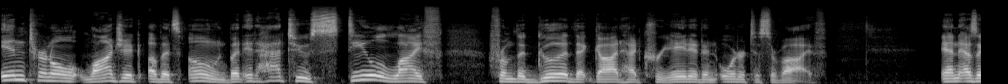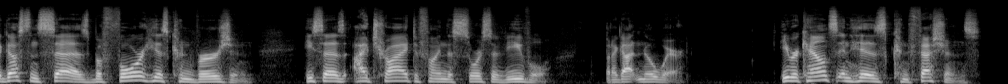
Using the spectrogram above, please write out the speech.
internal logic of its own, but it had to steal life from the good that God had created in order to survive. And as Augustine says, before his conversion, he says, I tried to find the source of evil, but I got nowhere. He recounts in his Confessions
